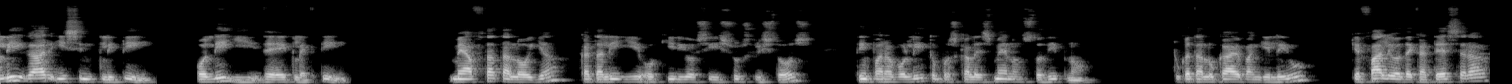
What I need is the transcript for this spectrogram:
Πολλοί γάρ η συγκλητή, ολίγοι δε εκλεκτοί. Με αυτά τα λόγια καταλήγει ο Κύριος Ιησούς Χριστός την παραβολή των προσκαλεσμένων στο δείπνο του Καταλουκά Ευαγγελίου, κεφάλαιο 14,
